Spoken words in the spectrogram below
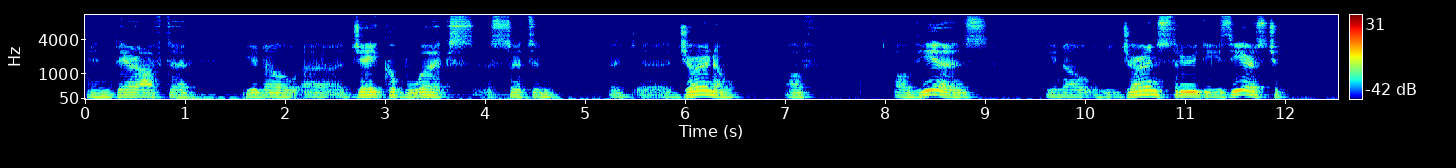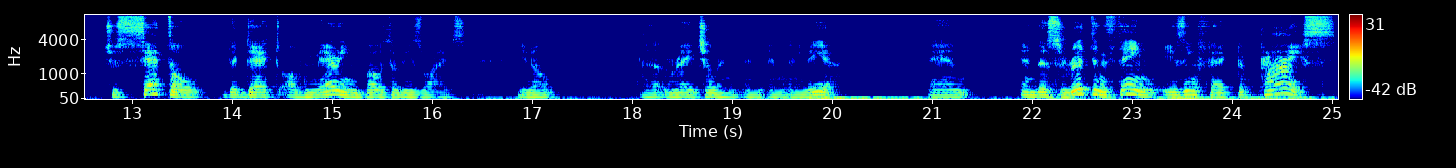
And thereafter, you know, uh, Jacob works a certain uh, journal of, of years. You know, he journeys through these years to, to settle the debt of marrying both of his wives, you know, uh, Rachel and, and, and, and Leah. And, and this written thing is, in fact, the price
